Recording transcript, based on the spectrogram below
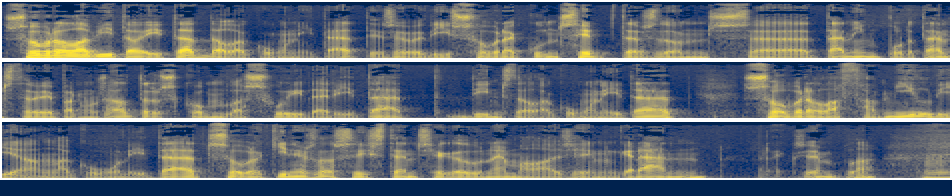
sobre la vitalitat de la comunitat, és a dir, sobre conceptes doncs, eh, tan importants també per nosaltres com la solidaritat dins de la comunitat, sobre la família en la comunitat, sobre quina és l'assistència que donem a la gent gran, per exemple, -huh.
